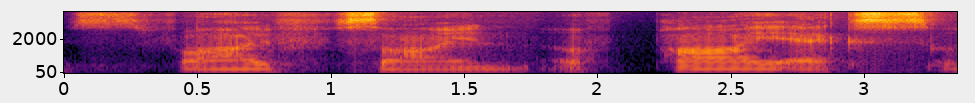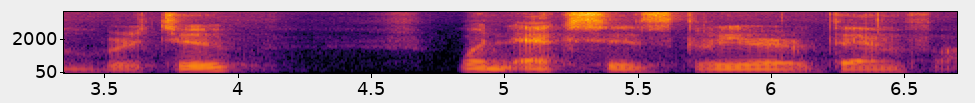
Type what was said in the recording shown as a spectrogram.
is 5 sine of pi x over 2 when x is greater than 5.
